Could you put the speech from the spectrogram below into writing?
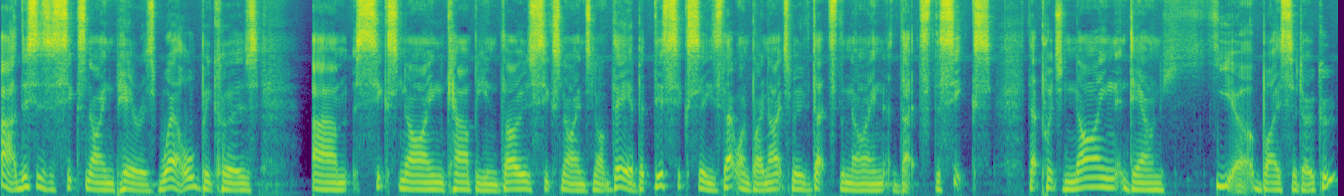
Ah, this is a 6-9 pair as well because um, 6-9 can't be in those. 6-9's not there. But this 6 sees that one by Knight's move. That's the 9. That's the 6. That puts 9 down here by Sudoku.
